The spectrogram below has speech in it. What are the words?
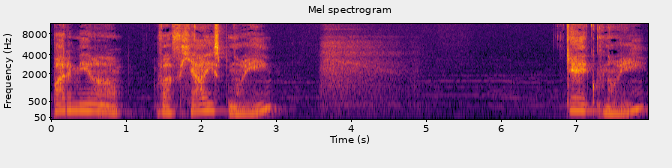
Πάρε μια βαθιά εισπνοή και εκπνοή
